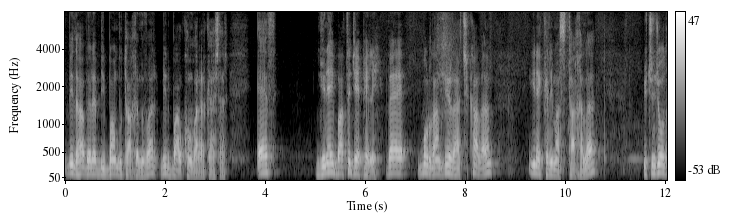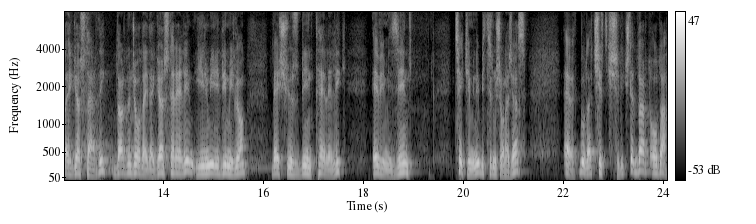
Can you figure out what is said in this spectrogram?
bir daha böyle bir bambu takımı var. Bir balkon var arkadaşlar. Ev güneybatı cepheli ve buradan bir daha çıkalım. Yine kliması takılı. Üçüncü odayı gösterdik. Dördüncü odayı da gösterelim. 27 milyon 500 bin TL'lik evimizin çekimini bitirmiş olacağız. Evet bu da çift kişilik. İşte dört oda,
